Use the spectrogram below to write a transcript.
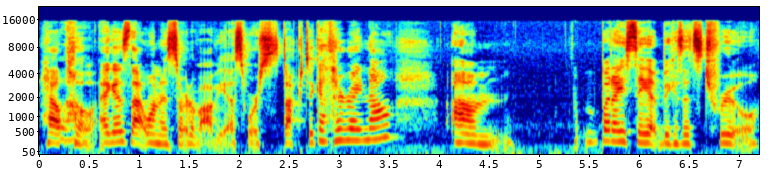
hello. I guess that one is sort of obvious. We're stuck together right now. Um, but I say it because it's true.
